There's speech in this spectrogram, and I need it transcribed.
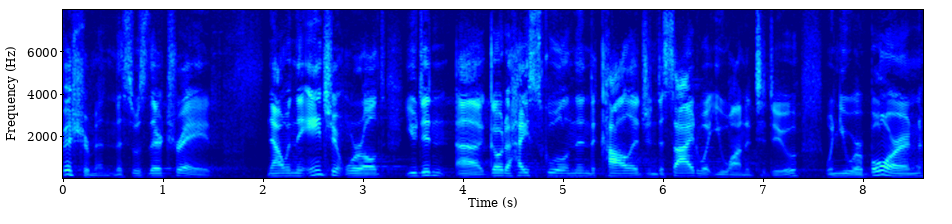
fishermen. This was their trade. Now, in the ancient world, you didn't uh, go to high school and then to college and decide what you wanted to do. When you were born,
